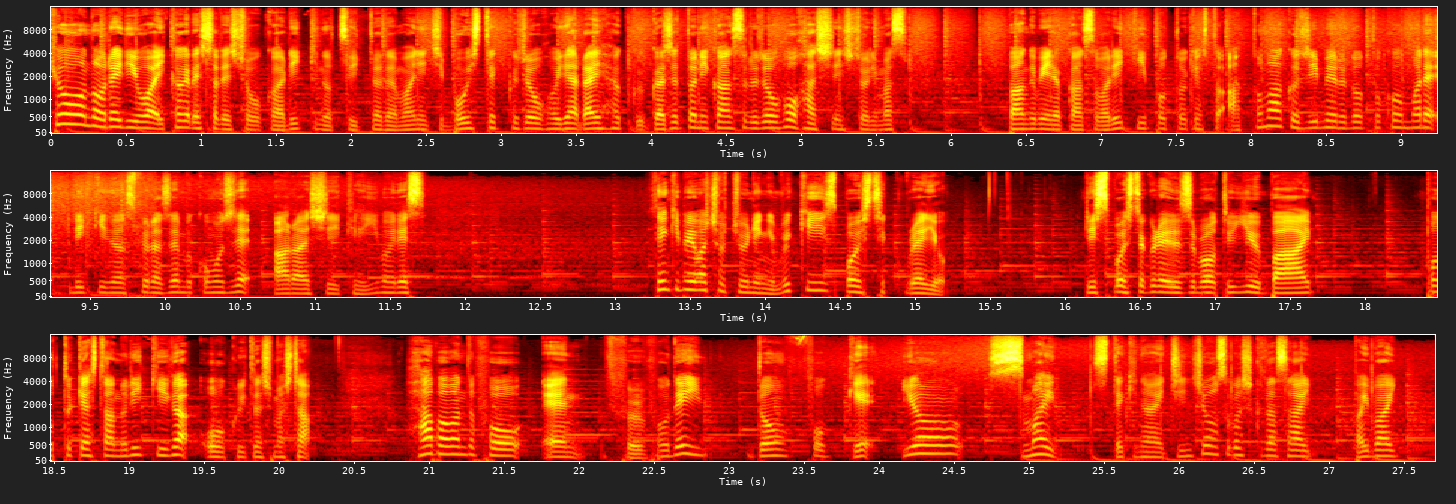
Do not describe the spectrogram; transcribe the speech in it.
今日のレディオはいかがでしたでしょうか？リッキーのツイッターでは毎日ボイステック情報やライフハック、ガジェットに関する情報を発信しております。番組の感想はリッキーポッドキャストアットマーク Gmail.com まで、リッキーのスペルは全部小文字で RICKEY です。Thank you very much for tuning in Ricky's Voice Tech Radio. This Voice Tech Radio is brought to you by ポッドキャスターのリッキーがお送りいたしました。Have a wonderful and fruitful day. Don't forget your smile. 素敵な一日をお過ごしください。バイバイ。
